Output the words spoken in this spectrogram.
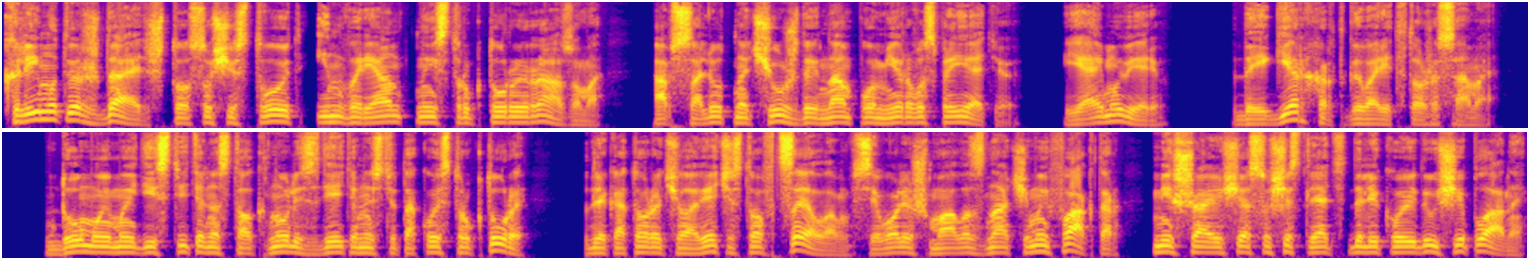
Клим утверждает, что существуют инвариантные структуры разума, абсолютно чуждые нам по мировосприятию. Я ему верю. Да и Герхард говорит то же самое. Думаю, мы действительно столкнулись с деятельностью такой структуры, для которой человечество в целом всего лишь малозначимый фактор, мешающий осуществлять далеко идущие планы.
